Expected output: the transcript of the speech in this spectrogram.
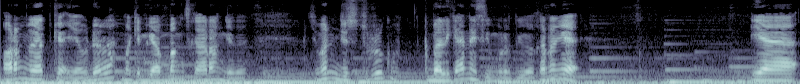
orang ngeliat kayak ya udahlah makin gampang sekarang gitu. Cuman justru ke- kebalikannya sih menurut gue karena kayak ya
